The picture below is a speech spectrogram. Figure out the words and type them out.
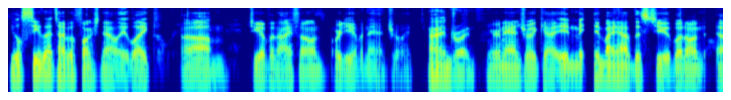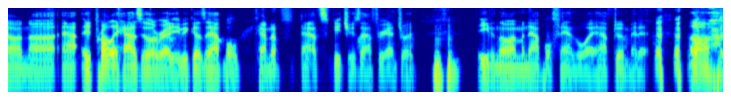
you'll see that type of functionality like um, do you have an iPhone or do you have an Android? Android. You're an Android guy. It, it might have this too, but on on uh, it probably has it already because Apple kind of adds features after Android. Mm-hmm. Even though I'm an Apple fanboy, I have to admit it. uh,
